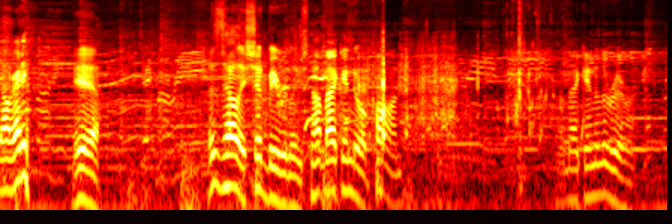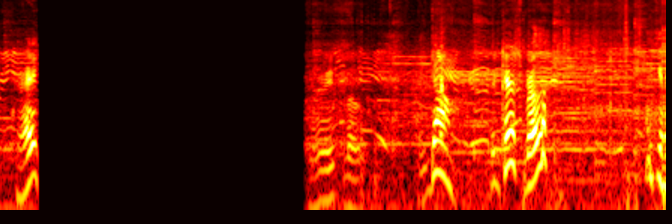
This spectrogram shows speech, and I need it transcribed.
Y'all ready? yeah. This is how they should be released. Not back into a pond. Not back into the river. You ready? There eats the boat. Down. Good catch, brother. Thank you.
